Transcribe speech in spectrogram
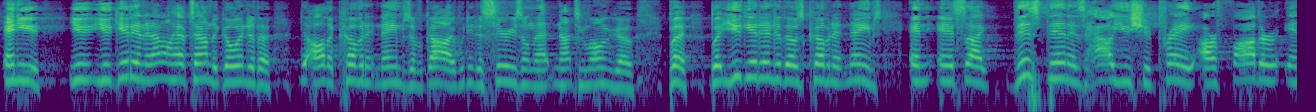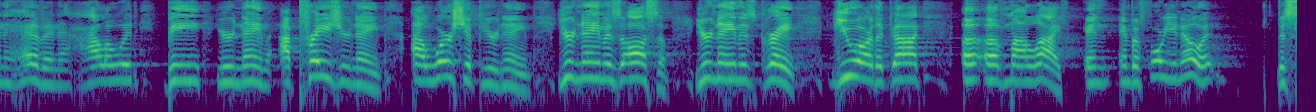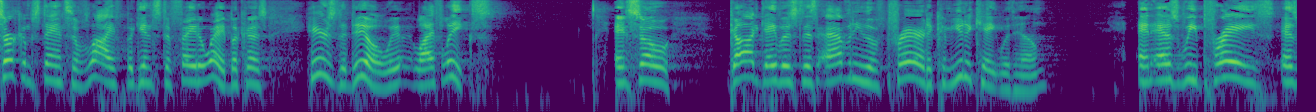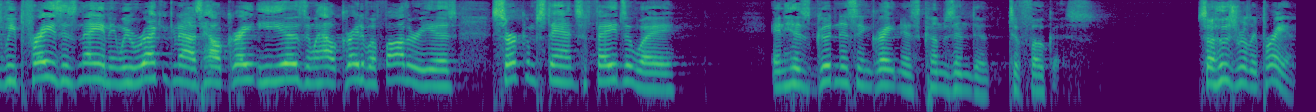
And you, you, you get in, and I don't have time to go into the, all the covenant names of God. We did a series on that not too long ago. But, but you get into those covenant names, and, and it's like, this then is how you should pray. Our Father in heaven, hallowed be your name. I praise your name. I worship your name. Your name is awesome. Your name is great. You are the God Uh, of my life. And, and before you know it, the circumstance of life begins to fade away because here's the deal we, life leaks. And so God gave us this avenue of prayer to communicate with Him. And as we praise, as we praise His name and we recognize how great He is and how great of a Father He is, circumstance fades away and his goodness and greatness comes into to focus. So who's really praying?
